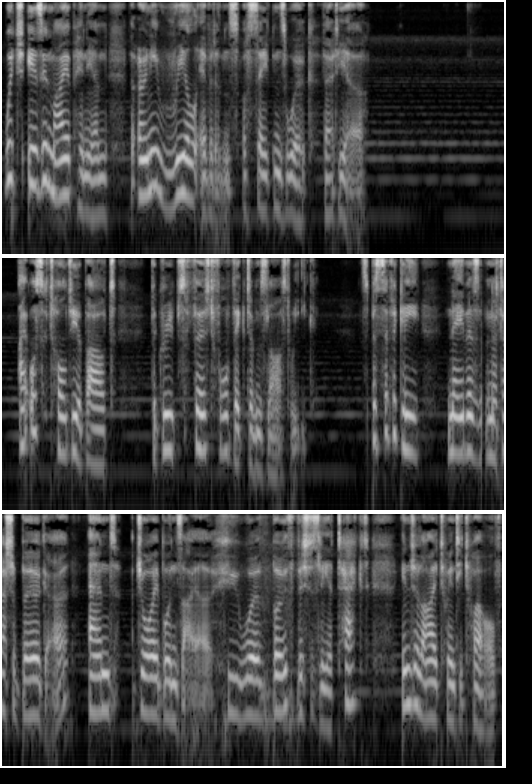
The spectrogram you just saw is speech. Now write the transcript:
which is, in my opinion, the only real evidence of Satan's work that year. I also told you about the group's first four victims last week, specifically neighbours Natasha Berger and Joy Bonzaya, who were both viciously attacked in July 2012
